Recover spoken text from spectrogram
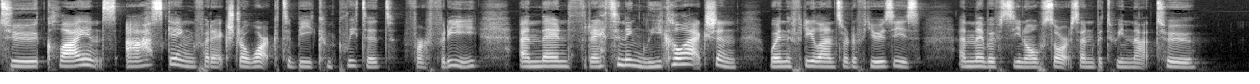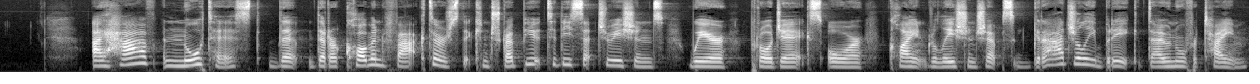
to clients asking for extra work to be completed for free and then threatening legal action when the freelancer refuses. And then we've seen all sorts in between that too. I have noticed that there are common factors that contribute to these situations where projects or client relationships gradually break down over time.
